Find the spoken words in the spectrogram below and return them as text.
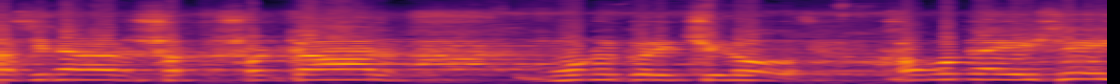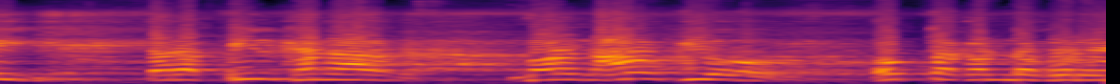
হাসিনার সরকার মনে করেছিল। ক্ষমতায় এসেই তারা পিলখানার নারকীয় হত্যাকাণ্ড করে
